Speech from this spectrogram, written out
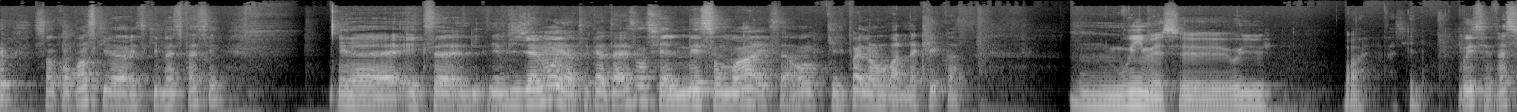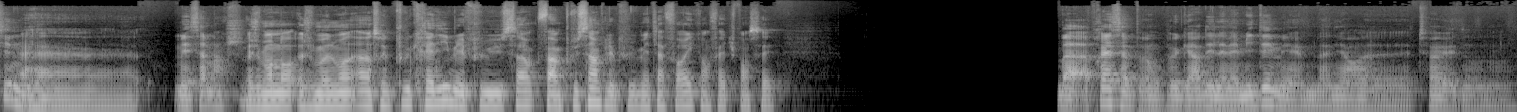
euh, sans comprendre ce qui va, ce qui va se passer. Et, euh, et que ça, et visuellement, il y a un truc intéressant si elle met son bras et que ça rentre pile poil l'endroit de la clé. Quoi. Mm, Oui, mais c'est... Oui, oui. Ouais, facile. Oui, c'est facile, mais, mais ça marche. Je, je me demande un truc plus crédible et plus simple, enfin plus simple et plus métaphorique en fait, je pensais. Bah, après, ça peut, on peut garder la même idée, mais de manière. euh, tu vois, dans-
